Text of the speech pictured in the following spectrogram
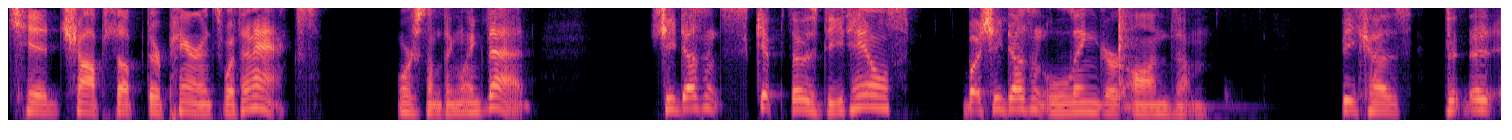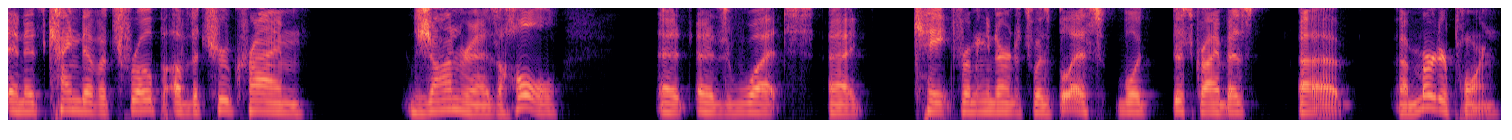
kid chops up their parents with an axe or something like that. She doesn't skip those details, but she doesn't linger on them because and it's kind of a trope of the true crime genre as a whole uh, as what uh, Kate from Ignorance Was Bliss will describe as uh, a murder porn,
